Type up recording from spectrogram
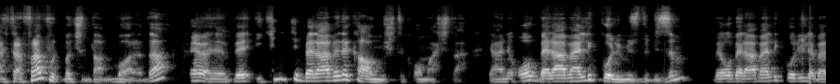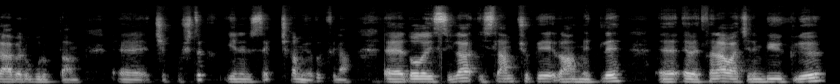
Eintracht Frankfurt maçından bu arada. Evet. E, ve 2-2 berabere kalmıştık o maçta. Yani o beraberlik golümüzdü bizim ve o beraberlik golüyle beraber o gruptan e, çıkmıştık. Yenilirsek çıkamıyorduk filan. E, dolayısıyla İslam Çupi rahmetli e, evet Fenerbahçe'nin büyüklüğü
